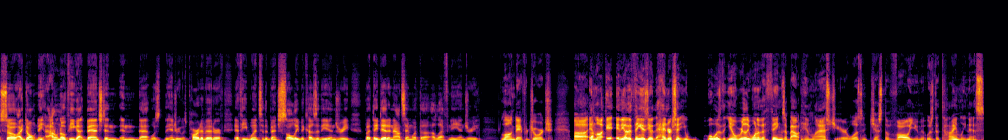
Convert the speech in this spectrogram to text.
So I don't. I don't know if he got benched and and that was the injury was part of it, or if, if he went to the bench solely because of the injury. But they did announce him with a, a left knee injury. long day for George. Uh, and lo- and the other thing is, you know, Hendrickson. you- What was the, you know really one of the things about him last year wasn't just the volume; it was the timeliness,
